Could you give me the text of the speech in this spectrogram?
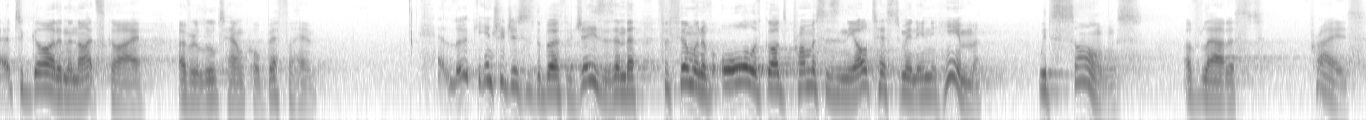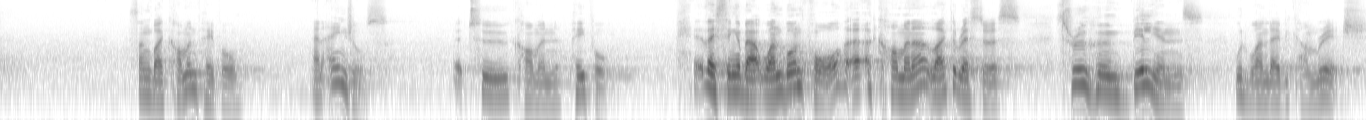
uh, to God in the night sky over a little town called Bethlehem. Uh, Luke introduces the birth of Jesus and the fulfillment of all of God's promises in the Old Testament in him with songs of loudest praise, sung by common people and angels, two common people. They sing about one born poor, a commoner like the rest of us, through whom billions would one day become rich.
